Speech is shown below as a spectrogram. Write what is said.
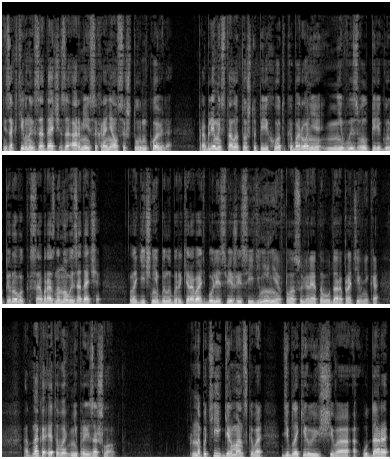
Из активных задач за армией сохранялся штурм Ковеля. Проблемой стало то, что переход к обороне не вызвал перегруппировок сообразно новой задачи. Логичнее было бы рокировать более свежие соединения в полосу вероятного удара противника. Однако этого не произошло. На пути германского деблокирующего а, удара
